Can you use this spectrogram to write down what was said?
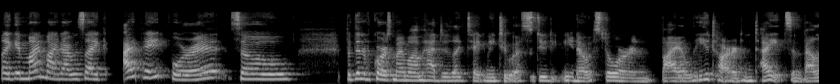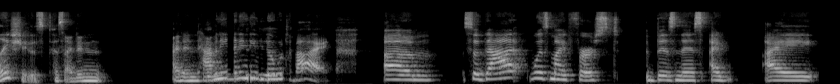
Like in my mind, I was like, I paid for it. So, but then of course my mom had to like take me to a studio, you know, a store and buy a leotard and tights and ballet shoes because I didn't, I didn't have any, I didn't even know what to buy. Um, so that was my first business. I, I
